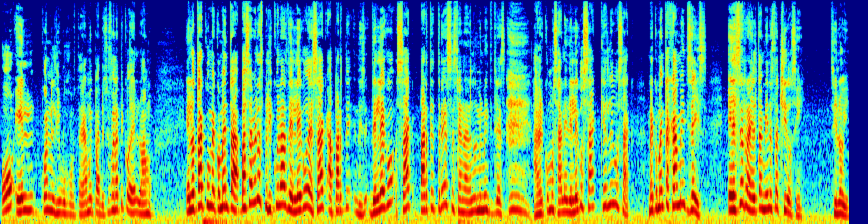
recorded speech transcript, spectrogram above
o él con el dibujo. Estaría muy padre. Soy fanático de él, lo amo. El Otaku me comenta, ¿vas a ver las películas de Lego de Zack aparte de Lego Zack parte 3 se estrenará en 2023? A ver cómo sale de Lego Zack, ¿qué es Lego Zack? Me comenta Ham26. Ese Israel también está chido, sí. Sí lo vi.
